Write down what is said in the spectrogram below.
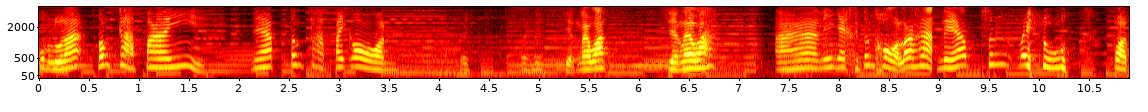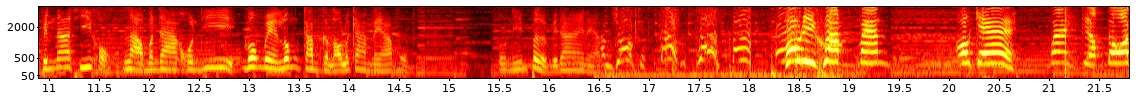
ผมรู้ละต้องกลับไป นะครับ ต้องกลับไปก่อนเฮ้ยเฮ้ยเฮ้ยเสียงอะไรวะ เสียงอะไรวะ อ่า นี่ไงคือต้องถอดรหัสนะครับ ซึ่งไม่รู้ ปล่อยเป็นหน้าที่ของเหล่าบรรดาคนที่ร่วมเวรร่วมกรรมกับเราแล้วกันนะครับผมตรงนี้เปิดไม่ได้นะครับ I'm joking. Stop, stop, stop. Holy crap man โอเคแม่งเกือบโดน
